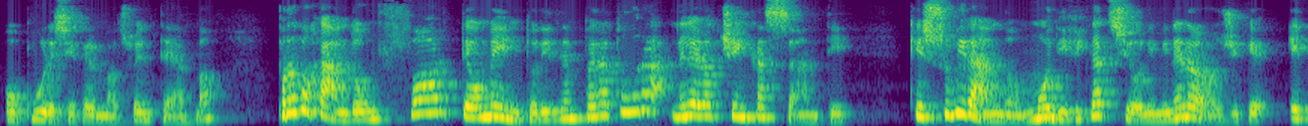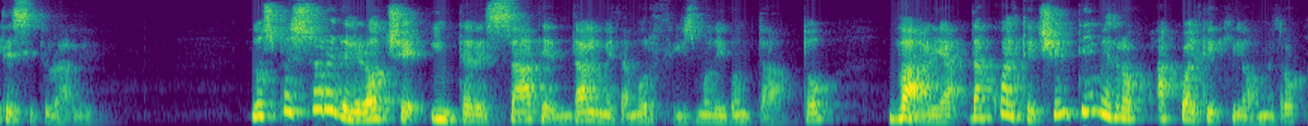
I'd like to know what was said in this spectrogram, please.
oppure si ferma al suo interno, provocando un forte aumento di temperatura nelle rocce incassanti, che subiranno modificazioni mineralogiche e tessiturali. Lo spessore delle rocce interessate dal metamorfismo di contatto varia da qualche centimetro a qualche chilometro,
